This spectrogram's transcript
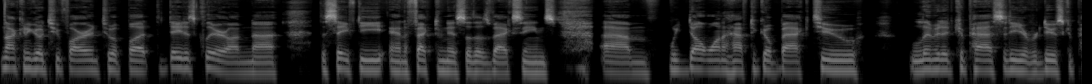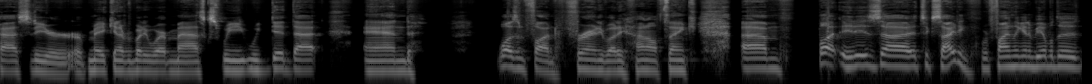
not going to go too far into it, but the data is clear on uh, the safety and effectiveness of those vaccines. Um, we don't want to have to go back to limited capacity or reduced capacity or, or making everybody wear masks. We we did that and wasn't fun for anybody. I don't think. Um, but it is uh, it's exciting. We're finally going to be able to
